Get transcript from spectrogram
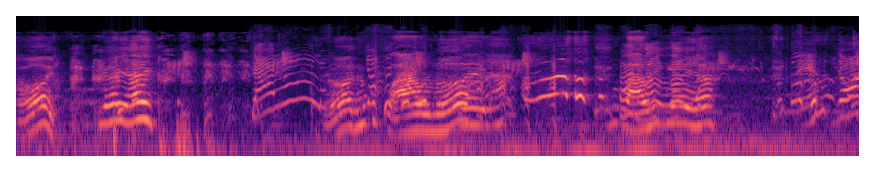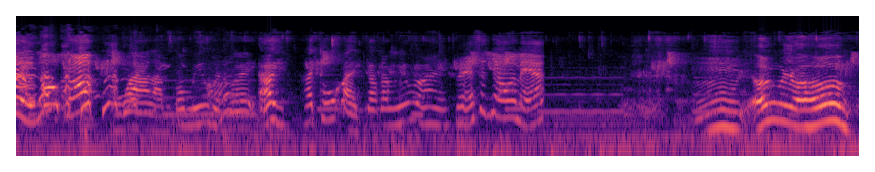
trời ơi ghê vậy? Trời trời ơi nước thuốc lào nữa. phê đó thuốc lào nó ghê vậy Mẹ, nói đừng có hút nữa qua làm con miếng phê phê ơi hết thuốc rồi cho tao miếng rồi. Mẹ xích vô mẹ. Ừ ớn với bà hương.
